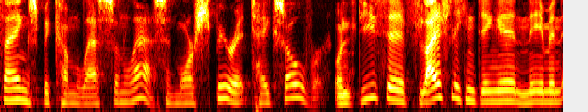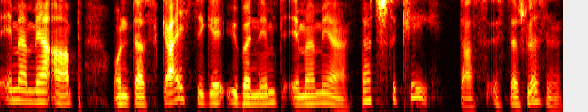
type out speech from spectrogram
erneuerst. things become less and less, and more spirit takes over. Und diese fleischlichen Dinge nehmen immer mehr ab und das Geistige übernimmt immer mehr. That's the key. Das ist der Schlüssel.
